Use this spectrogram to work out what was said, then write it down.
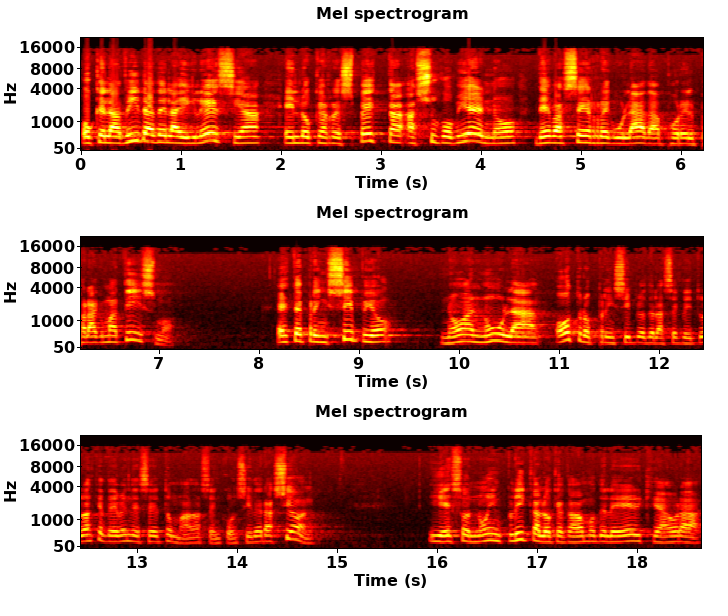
o que la vida de la iglesia en lo que respecta a su gobierno deba ser regulada por el pragmatismo. Este principio no anula otros principios de las escrituras que deben de ser tomadas en consideración. Y eso no implica lo que acabamos de leer, que ahora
